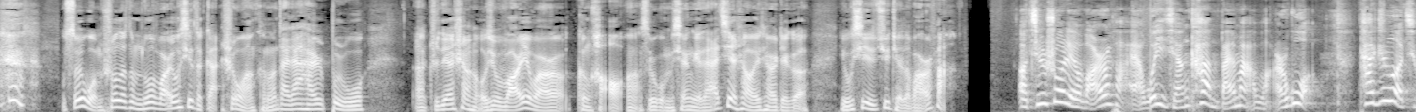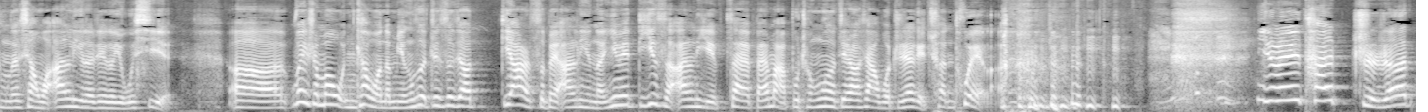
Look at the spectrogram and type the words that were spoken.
所以我们说了这么多玩游戏的感受啊，可能大家还是不如。啊，直接上手就玩一玩更好啊！所以我们先给大家介绍一下这个游戏具体的玩法。啊，其实说这个玩法呀，我以前看白马玩过，他热情的向我安利了这个游戏。呃，为什么你看我的名字这次叫第二次被安利呢？因为第一次安利在白马不成功的介绍下，我直接给劝退了，因为他指着。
